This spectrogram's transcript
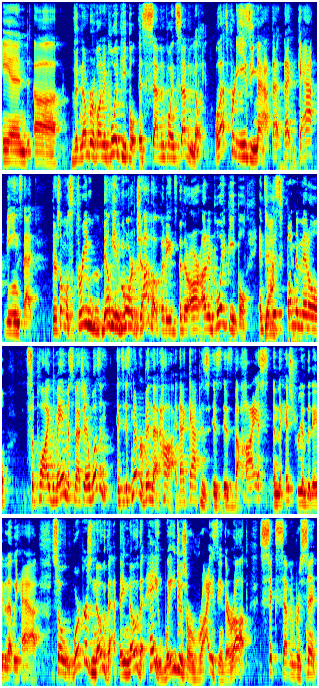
And uh, the number of unemployed people is 7.7 million. Well, that's pretty easy math. That, that gap means that there's almost 3 million more job openings than there are unemployed people. And so yeah. this fundamental supply demand mismatch and it wasn't it's, it's never been that high. That gap is, is is the highest in the history of the data that we have. So workers know that. They know that hey wages are rising. They're up six seven percent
